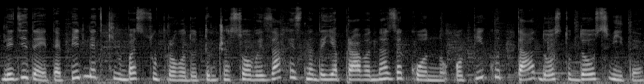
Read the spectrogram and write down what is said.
Для дітей та підлітків без супроводу тимчасовий захист надає право на законну опіку та доступ до освіти.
